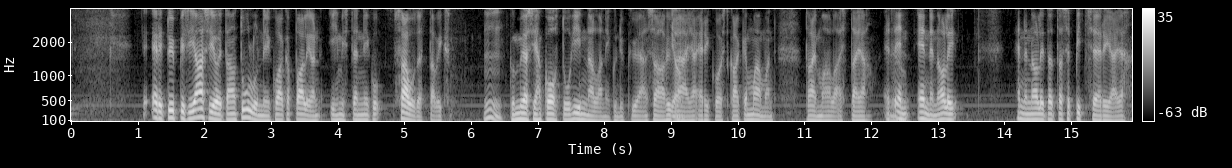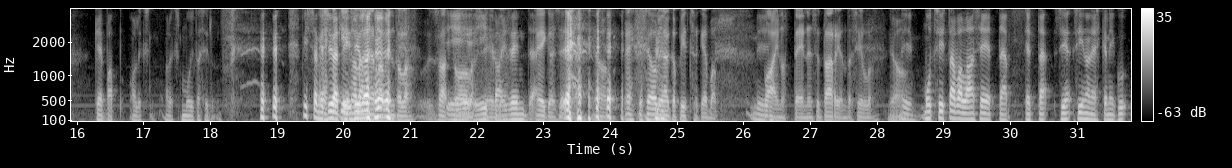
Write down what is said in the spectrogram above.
erityyppisiä asioita on tullut niinku aika paljon ihmisten niinku saavutettaviksi. Mm. Kun myös ihan kohtuu hinnalla niin kuin nykyään saa hyvää Joo. ja erikoista kaiken maailman taimaalaista. Ja, et Joo. en, ennen oli, ennen oli tota se pizzeria ja kebab, oliko, oliko muita silloin? Missä me Ehkä syötiin silloin? ravintola saattoi Ei olla siellä. kai sentään. Eikö se? Joo. Ehkä se oli aika pizza kebab niin. painotteinen se tarjonta silloin. Niin. Mutta siis tavallaan se, että, että si- siinä on ehkä niinku,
